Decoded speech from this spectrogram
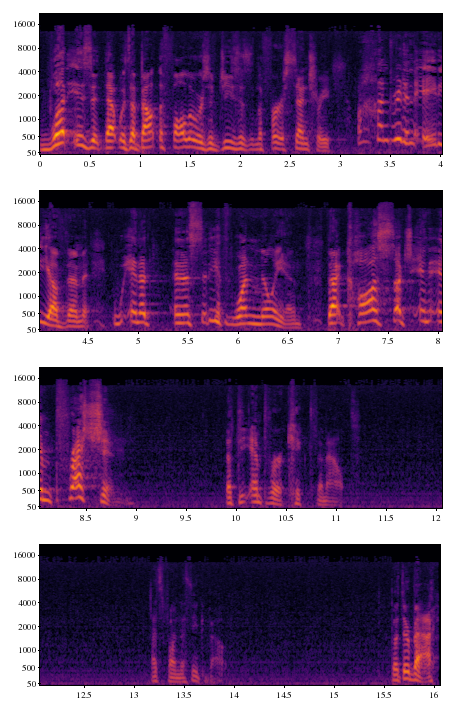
What is it that was about the followers of Jesus in the first century? 180 of them in a, in a city of 1 million that caused such an impression that the emperor kicked them out. That's fun to think about. But they're back.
